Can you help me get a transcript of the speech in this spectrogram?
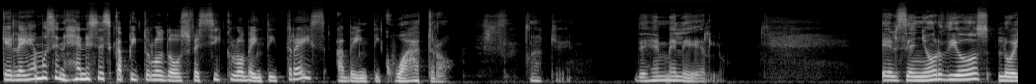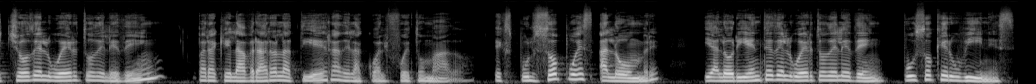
que leemos en Génesis capítulo 2, versículo 23 a 24. Ok, déjenme leerlo. El Señor Dios lo echó del huerto del Edén para que labrara la tierra de la cual fue tomado. Expulsó pues al hombre y al oriente del huerto del Edén puso querubines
